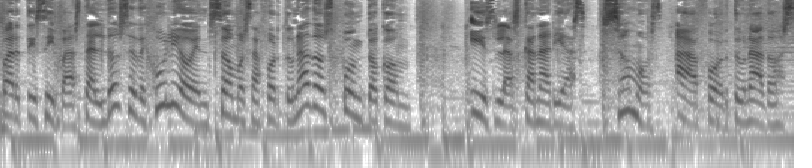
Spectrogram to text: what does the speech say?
Participa hasta el 12 de julio en somosafortunados.com. Islas Canarias. Somos afortunados.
